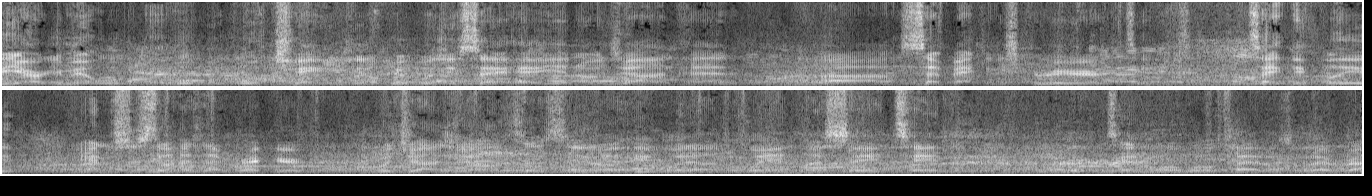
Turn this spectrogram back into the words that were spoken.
the argument will, will, will change. You know, people just say, hey, you know, Jon had uh, setback in his career. Technically, Anderson still has that record, but Jon Jones is, you know, he went on to win, let's say, 10, 10 more world titles, whatever.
